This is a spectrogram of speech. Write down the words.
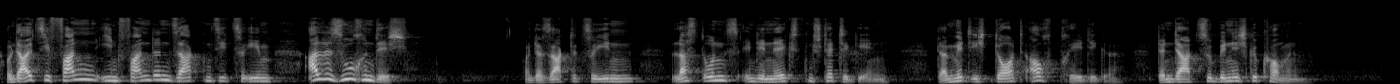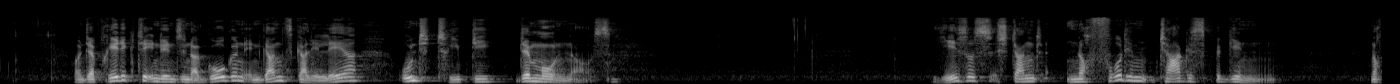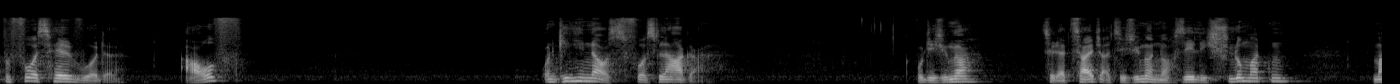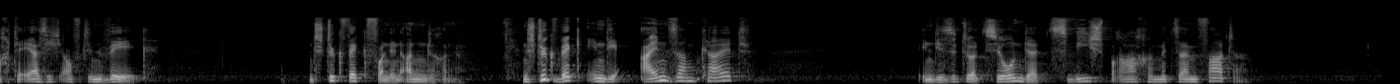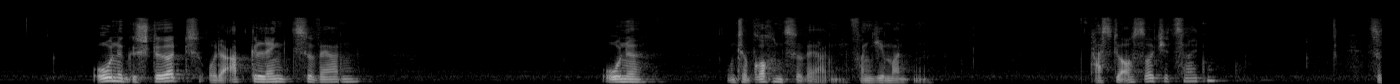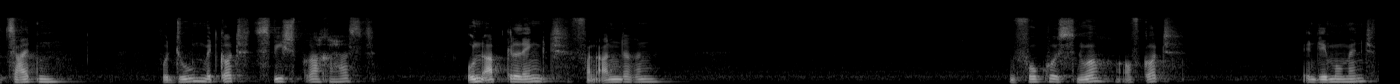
Und als sie fanden, ihn fanden, sagten sie zu ihm, alle suchen dich. Und er sagte zu ihnen, lasst uns in die nächsten Städte gehen, damit ich dort auch predige, denn dazu bin ich gekommen. Und er predigte in den Synagogen in ganz Galiläa und trieb die Dämonen aus. Jesus stand noch vor dem Tagesbeginn, noch bevor es hell wurde, auf und ging hinaus vors Lager, wo die Jünger zu der Zeit, als die Jünger noch selig schlummerten, machte er sich auf den Weg, ein Stück weg von den anderen, ein Stück weg in die Einsamkeit, in die Situation der Zwiesprache mit seinem Vater, ohne gestört oder abgelenkt zu werden, ohne unterbrochen zu werden von jemandem. Hast du auch solche Zeiten? So Zeiten, wo du mit Gott Zwiesprache hast, unabgelenkt von anderen, ein Fokus nur auf Gott in dem Moment?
